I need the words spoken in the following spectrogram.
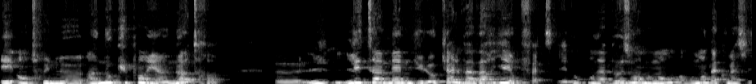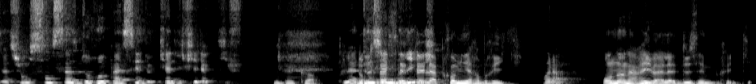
et entre un occupant et un autre, euh, l'état même du local va varier en fait. Et donc on a besoin au moment, au moment de la commercialisation, sans cesse de repasser, de qualifier l'actif. D'accord. La deuxième brique, c'était la première brique. Voilà. On en arrive à la deuxième brique.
